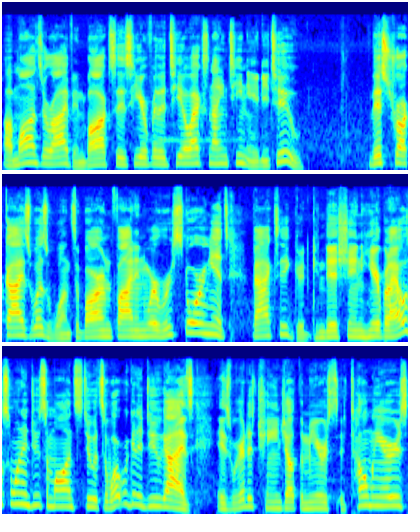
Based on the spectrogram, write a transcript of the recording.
uh, mods arrive in boxes here for the TLX 1982. This truck, guys, was once a barn find and we're restoring it back to good condition here, but I also want to do some mods to it. So what we're going to do, guys, is we're going to change out the mirrors to tow mirrors,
